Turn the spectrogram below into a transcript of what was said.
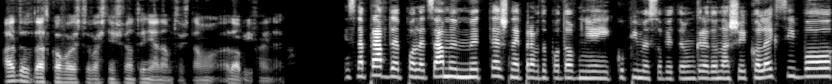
ale dodatkowo jeszcze właśnie świątynia nam coś tam robi fajnego. Więc naprawdę polecamy. My też najprawdopodobniej kupimy sobie tę grę do naszej kolekcji, bo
